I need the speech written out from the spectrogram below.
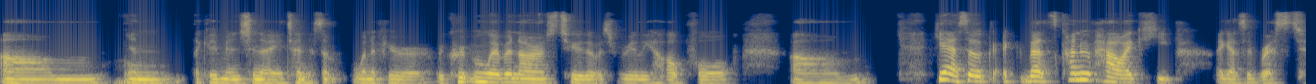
Um, and like I mentioned, I attended some one of your recruitment webinars too. That was really helpful. Um, yeah, so that's kind of how I keep, I guess, abreast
